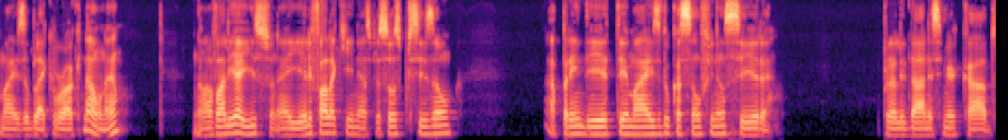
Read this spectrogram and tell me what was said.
Mas o BlackRock não, né? não avalia isso, né? E ele fala aqui, né, as pessoas precisam aprender a ter mais educação financeira para lidar nesse mercado.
